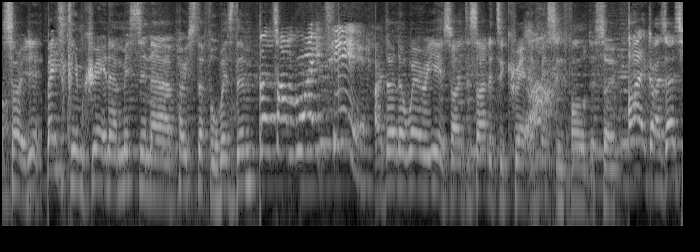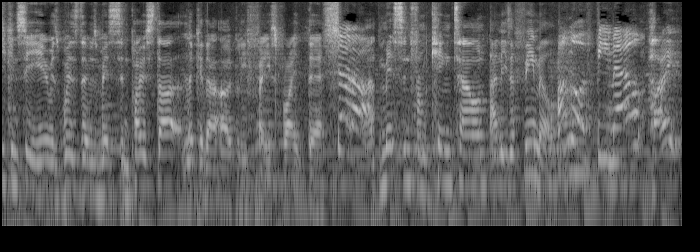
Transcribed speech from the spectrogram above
Oh, sorry. dude. Basically, I'm creating a missing uh, poster for Wisdom. But I'm right here. I don't know where he is, so I decided to create a missing folder. So, alright, guys, as you can see here is Wisdom's missing poster. Look at that ugly face right there. Shut up. Missing from Kingtown, and he's a female. I'm not a female. Height,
